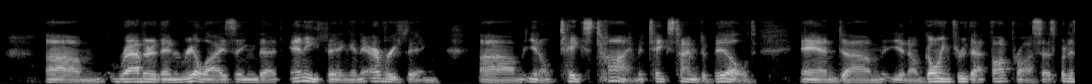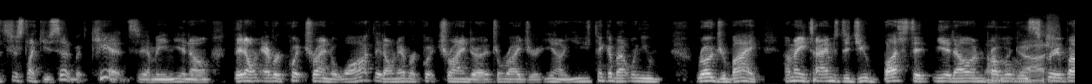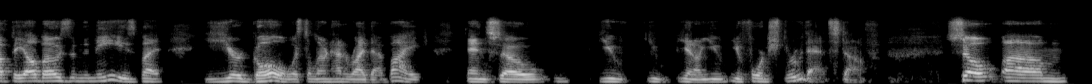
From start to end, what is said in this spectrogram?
um, rather than realizing that anything and everything, um, you know, takes time. It takes time to build, and um, you know going through that thought process. But it's just like you said with kids. I mean you know they don't ever quit trying to walk. They don't ever quit trying to, to ride your you know you think about when you rode your bike how many times did you bust it you know and oh probably oh scrape up the elbows and the knees? But your goal was to learn how to ride that bike. And so you you you know you you forged through that stuff. So um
